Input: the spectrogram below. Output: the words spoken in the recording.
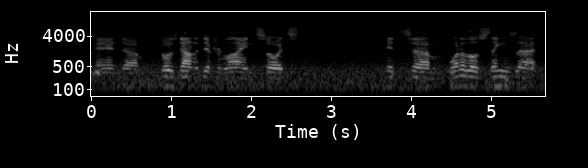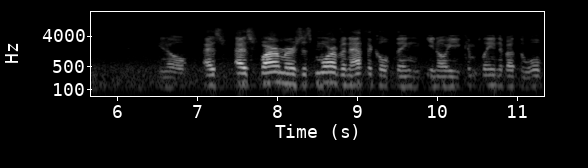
and um, goes down a different line. So it's it's um, one of those things that you know, as as farmers, it's more of an ethical thing. You know, you complain about the wool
